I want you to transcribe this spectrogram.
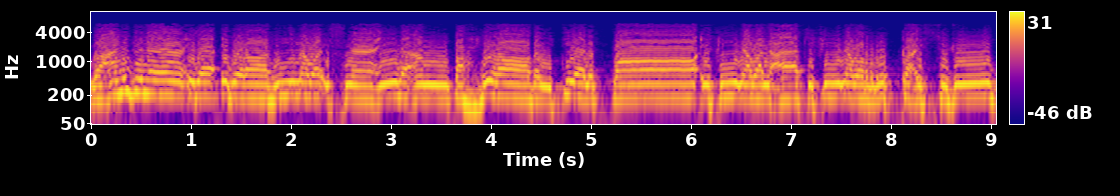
وعهدنا إلى إبراهيم وإسماعيل أن طهرا بيتي للطائفين والعاكفين والركع السجود.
